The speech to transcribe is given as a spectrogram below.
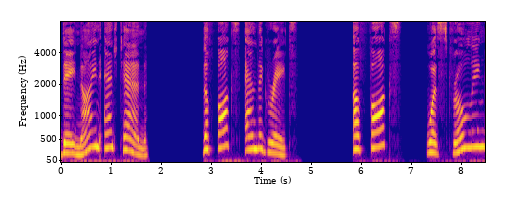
Day 9 and 10. The Fox and the Grapes. A fox was strolling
